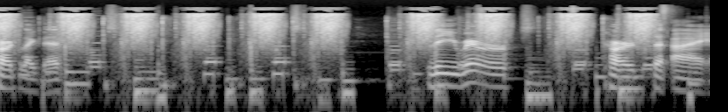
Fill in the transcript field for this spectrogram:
cards like this the rarer cards that I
